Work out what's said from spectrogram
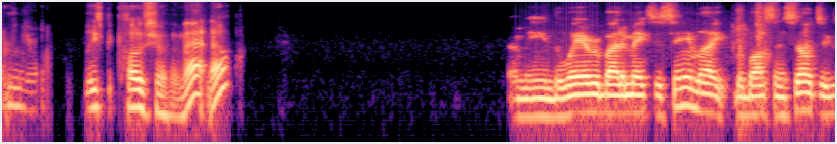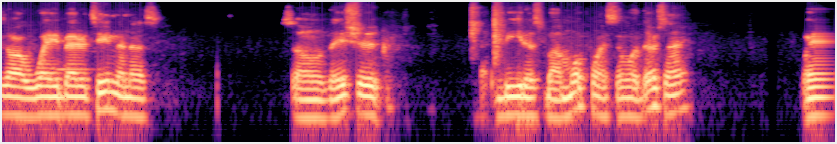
I mean, you want to at least be closer than that, no? I mean, the way everybody makes it seem like the Boston Celtics are a way better team than us. So they should beat us by more points than what they're saying. Wait,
